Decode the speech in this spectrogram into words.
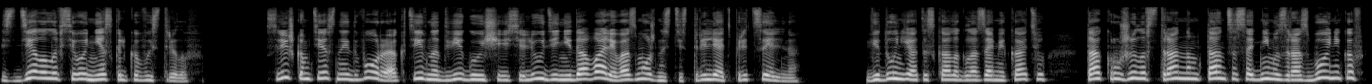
сделала всего несколько выстрелов. Слишком тесные дворы, активно двигающиеся люди не давали возможности стрелять прицельно. Ведунья отыскала глазами Катю, Та кружила в странном танце с одним из разбойников,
